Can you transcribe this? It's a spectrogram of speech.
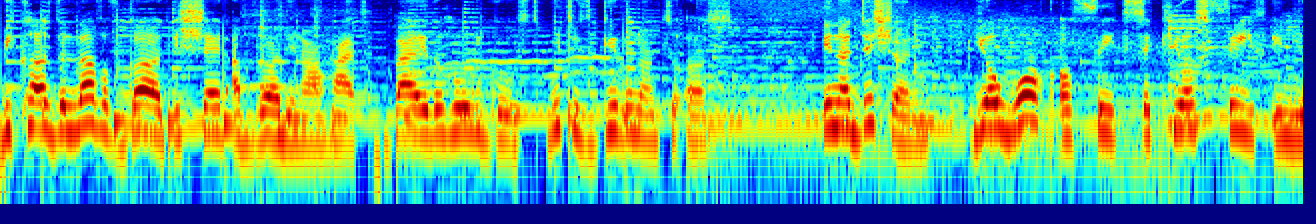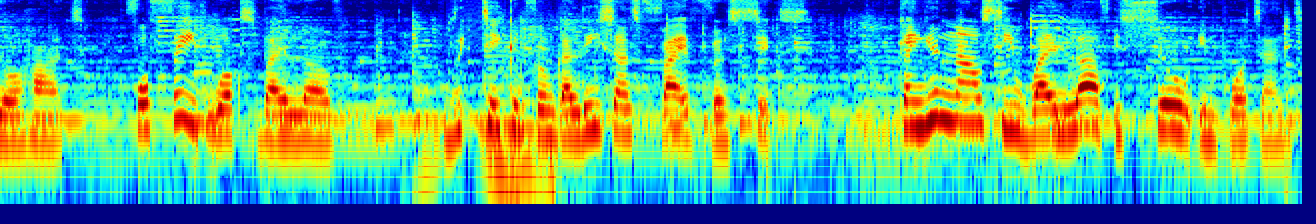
because the love of God is shed abroad in our hearts by the Holy Ghost, which is given unto us. In addition, your walk of faith secures faith in your heart, for faith works by love. Re- taken from Galatians 5, verse 6. Can you now see why love is so important?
